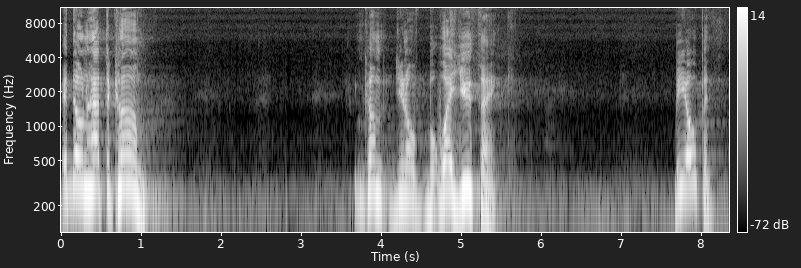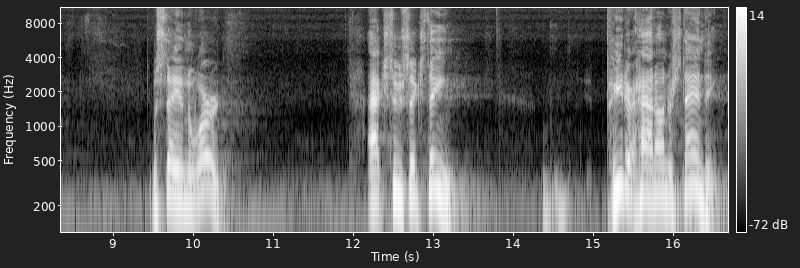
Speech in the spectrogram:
It don't have to come. It can come, you know, the way you think. Be open. But stay in the Word. Acts 2.16. Peter had understanding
